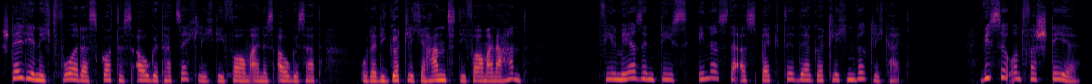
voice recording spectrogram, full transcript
stell dir nicht vor, dass Gottes Auge tatsächlich die Form eines Auges hat oder die göttliche Hand die Form einer Hand. Vielmehr sind dies innerste Aspekte der göttlichen Wirklichkeit. Wisse und verstehe,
